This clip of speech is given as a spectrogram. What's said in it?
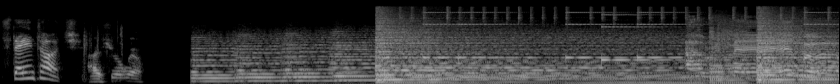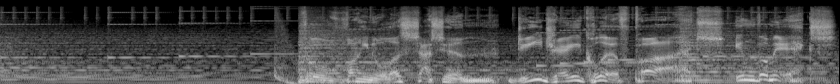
Stay in touch. I sure will. The Vinyl Assassin, DJ Cliff Potts in the mix.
